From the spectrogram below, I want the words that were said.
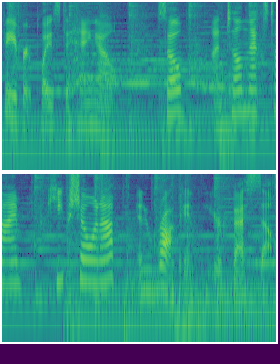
favorite place to hang out. So until next time, keep showing up and rocking your best self.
